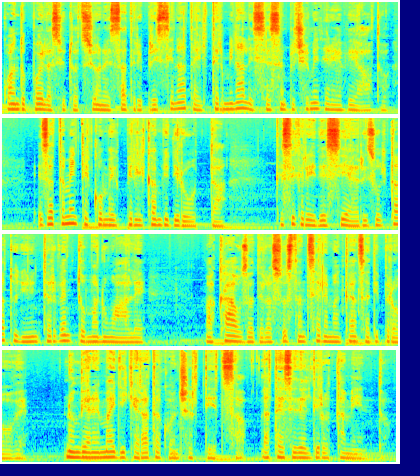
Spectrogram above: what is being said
Quando poi la situazione è stata ripristinata, il terminale si è semplicemente riavviato, esattamente come per il cambio di rotta, che si crede sia il risultato di un intervento manuale, ma a causa della sostanziale mancanza di prove, non viene mai dichiarata con certezza la tesi del dirottamento.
